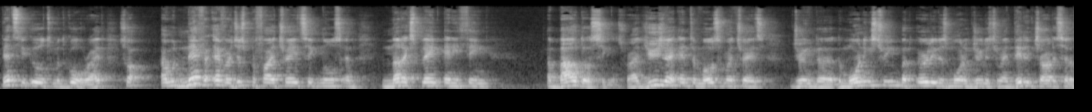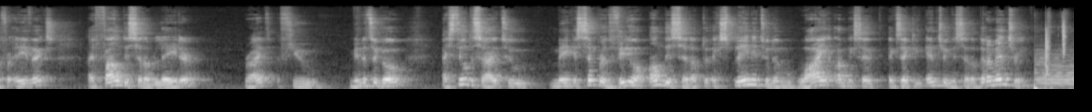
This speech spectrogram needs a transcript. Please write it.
That's the ultimate goal, right? So I would never ever just provide trade signals and not explain anything about those signals, right? Usually I enter most of my trades during the, the morning stream, but early this morning during the stream, I didn't chart a setup for AVAX. I found this setup later, right, a few minutes ago. I still decided to make a separate video on this setup to explain it to them why I'm exa exactly entering the setup that I'm entering.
